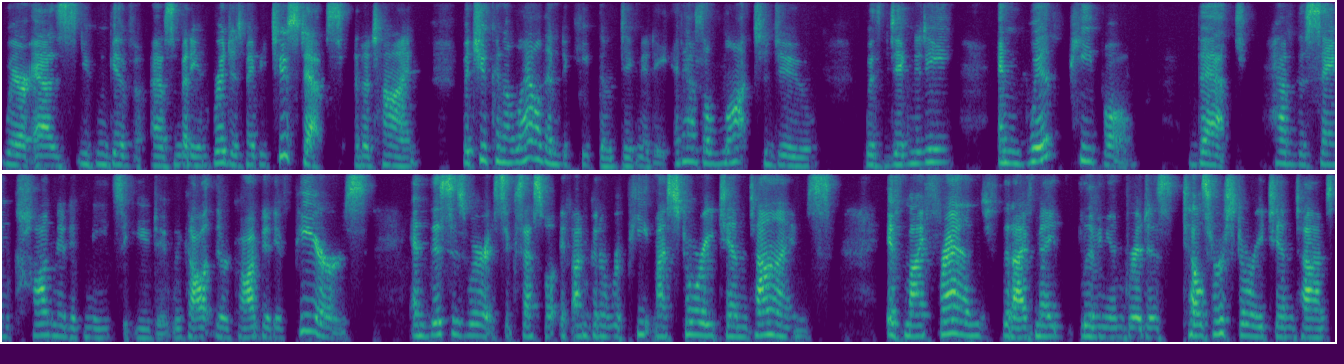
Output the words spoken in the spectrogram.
Whereas you can give as somebody in bridges maybe two steps at a time, but you can allow them to keep their dignity. It has a lot to do with dignity and with people that have the same cognitive needs that you do. We call it their cognitive peers. And this is where it's successful. If I'm going to repeat my story 10 times, if my friend that I've made living in Bridges tells her story 10 times,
